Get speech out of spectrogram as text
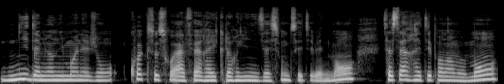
ni Damien ni moi n'avions quoi que ce soit à faire avec l'organisation de cet événement. Ça s'est arrêté pendant un moment,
